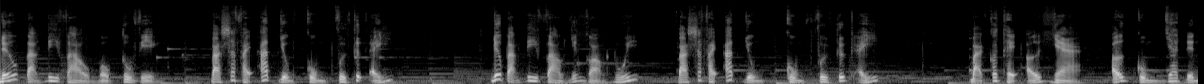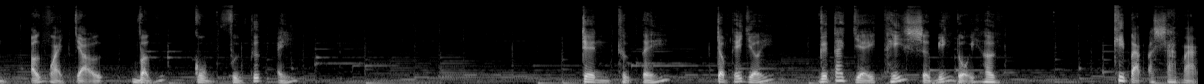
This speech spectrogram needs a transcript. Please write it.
Nếu bạn đi vào một tu viện, bạn sẽ phải áp dụng cùng phương thức ấy. Nếu bạn đi vào những ngọn núi, bạn sẽ phải áp dụng cùng phương thức ấy. Bạn có thể ở nhà, ở cùng gia đình, ở ngoài chợ, vẫn cùng phương thức ấy. Trên thực tế, trong thế giới, người ta dễ thấy sự biến đổi hơn. Khi bạn ở sa mạc,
